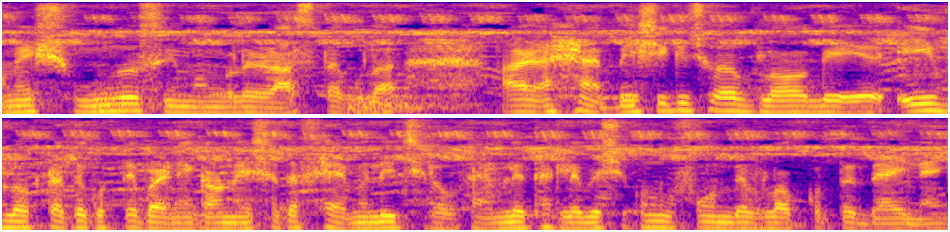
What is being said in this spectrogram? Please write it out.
অনেক সুন্দর শ্রীমঙ্গলের রাস্তাগুলা। আর হ্যাঁ বেশি কিছু ব্লগে এই ব্লগটাতে করতে পারিনি, কারণ এর সাথে ফ্যামিলি ছিল। ফ্যামিলি থাকলে বেশি কোনো ফোন দিয়ে ব্লগ করতে দেয় নাই।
